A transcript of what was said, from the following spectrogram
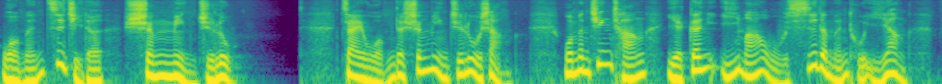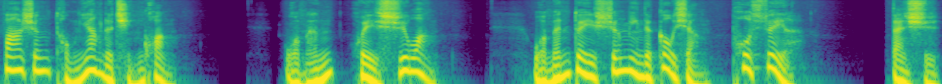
我们自己的生命之路。在我们的生命之路上，我们经常也跟以马五斯的门徒一样，发生同样的情况。我们会失望，我们对生命的构想破碎了，但是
